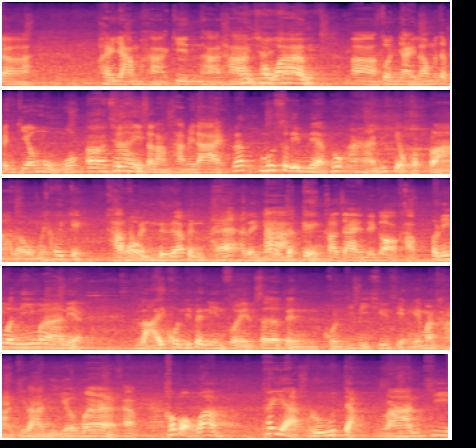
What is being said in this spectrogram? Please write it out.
จะพยายามหากินหาทานใช่ใช่เพราะว่าใช่อ่าส่วนใหญ่แล้วมันจะเป็นเกี๊ยวหมูอ่าใช่ซึ่งอิสลามทานไม่ได้ แล้วมุสลิมเนี่ยพวกอาหารที่เกี่ยวกับปลาเราไม่ค่อยเก่งครับแต่ถ้าผมเป็นเนื้อเป็นแพะอะไรเงี้ยมันจะเก่งเข้าใจนึกออกครับตอนนี้วันนี้มาเนี่ย หลายคนที่เป็นอินฟลูเอนเซอร์เป็นคนที่มีชื่อเสียงเนี่ยมาทานที่ร้านนี้เยอะมาก ครับ เขาบอกว่าถ้าอยากรู้จักร้านที่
